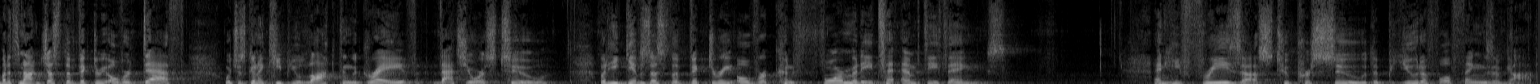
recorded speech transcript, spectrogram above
But it's not just the victory over death, which is going to keep you locked in the grave. That's yours too. But He gives us the victory over conformity to empty things. And He frees us to pursue the beautiful things of God.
